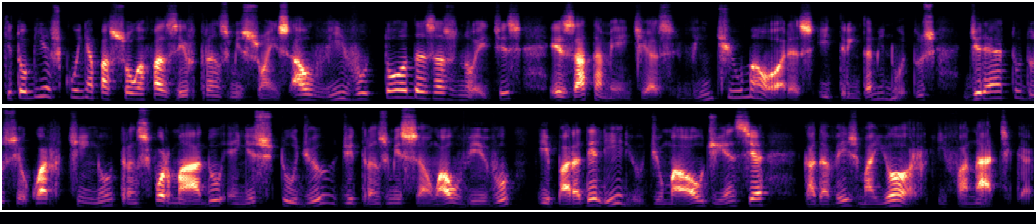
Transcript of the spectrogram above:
que Tobias Cunha passou a fazer transmissões ao vivo todas as noites, exatamente às 21 horas e 30 minutos, direto do seu quartinho transformado em estúdio de transmissão ao vivo e para delírio de uma audiência cada vez maior e fanática.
